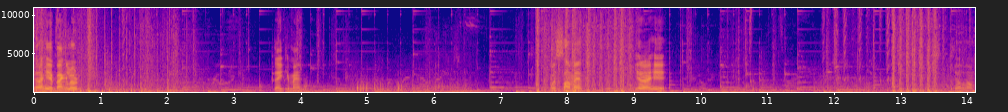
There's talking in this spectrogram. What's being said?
You're here, Bangalore. Thank you, man. What's up, man? Get out of here. Kill him.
